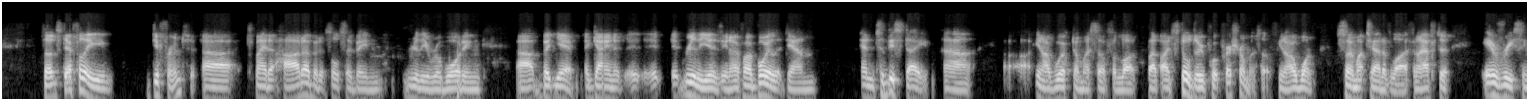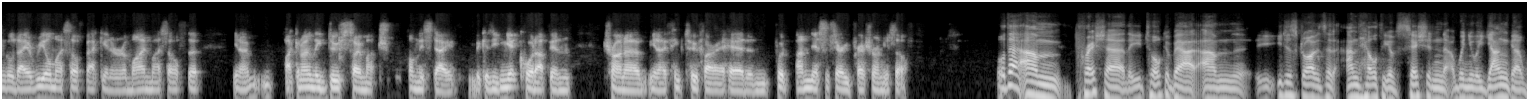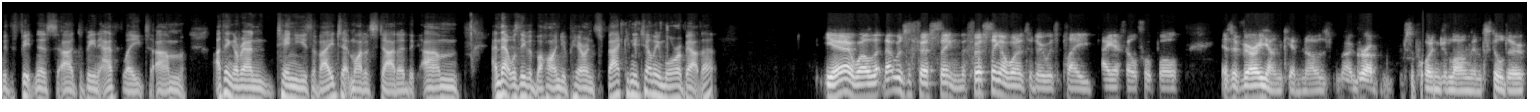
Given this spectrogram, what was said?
So it's definitely different. Uh, it's made it harder, but it's also been really rewarding. Uh, but yeah, again, it, it, it really is, you know, if I boil it down, and to this day, uh, you know, I've worked on myself a lot, but I still do put pressure on myself. You know, I want so much out of life, and I have to every single day reel myself back in and remind myself that you know I can only do so much on this day because you can get caught up in trying to you know think too far ahead and put unnecessary pressure on yourself. Well, that um pressure that you talk about, um, you describe as an unhealthy obsession when you were younger with fitness uh, to be an athlete. Um, I think around ten years of age that might have started, um, and that was even behind your parents' back. Can you tell me more about that? Yeah, well, that, was the first thing. The first thing I wanted to do was play AFL football as a very young kid, and I was I grew up supporting Geelong and still do.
